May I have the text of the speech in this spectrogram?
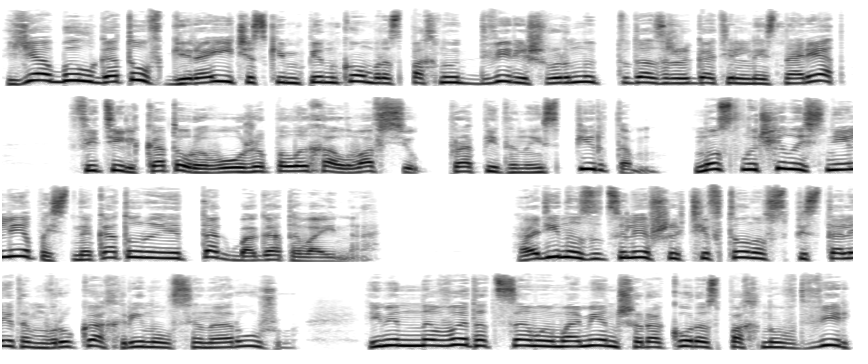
Я был готов героическим пинком распахнуть дверь и швырнуть туда зажигательный снаряд, фитиль которого уже полыхал вовсю, пропитанный спиртом, но случилась нелепость, на которой так богата война. Один из уцелевших тевтонов с пистолетом в руках ринулся наружу, именно в этот самый момент широко распахнув дверь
